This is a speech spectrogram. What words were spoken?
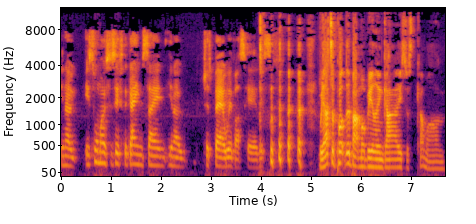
you know. It's almost as if the game's saying, you know, just bear with us here. This, we had to put the Batmobile in, guys. Just come on.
